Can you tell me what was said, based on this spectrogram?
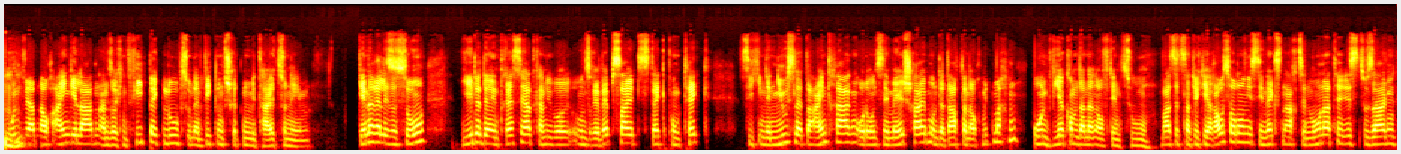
mhm. und werden auch eingeladen, an solchen Feedback-Loops und Entwicklungsschritten mit teilzunehmen. Generell ist es so, jeder, der Interesse hat, kann über unsere Website stack.tech sich in den Newsletter eintragen oder uns eine Mail schreiben und der darf dann auch mitmachen. Und wir kommen dann, dann auf den zu. Was jetzt natürlich die Herausforderung ist, die nächsten 18 Monate, ist zu sagen,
